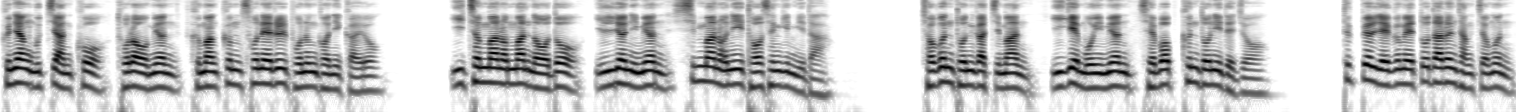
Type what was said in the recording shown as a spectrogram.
그냥 묻지 않고 돌아오면 그만큼 손해를 보는 거니까요. 2천만 원만 넣어도 1년이면 10만 원이 더 생깁니다. 적은 돈 같지만 이게 모이면 제법 큰 돈이 되죠. 특별 예금의 또 다른 장점은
